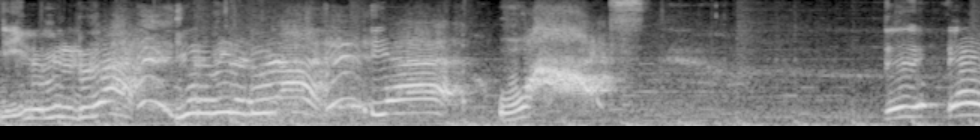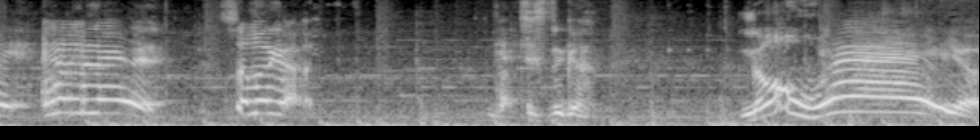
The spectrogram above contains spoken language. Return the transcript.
You didn't mean to do that! You didn't mean to do that! Yeah! What? Hey, ambulance! Somebody got. Get this nigga. No way!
